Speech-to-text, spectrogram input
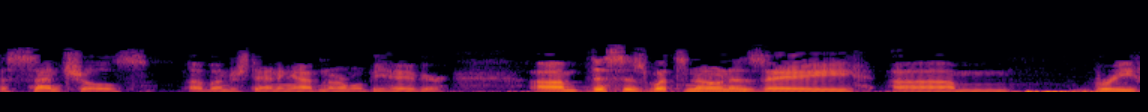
essentials of understanding abnormal behavior. Um, this is what's known as a um, brief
